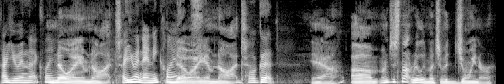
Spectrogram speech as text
Are you in that clan? No, I am not. Are you in any clan? No, I am not. Well, good. Yeah. Um, I'm just not really much of a joiner,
